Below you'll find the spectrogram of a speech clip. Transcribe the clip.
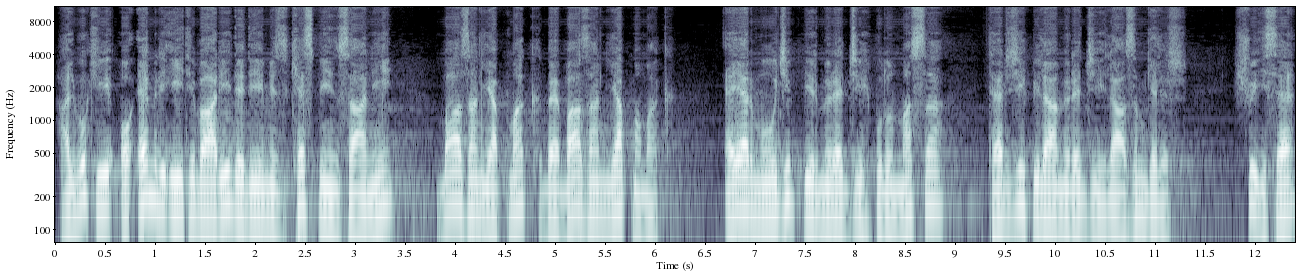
Halbuki o emri itibari dediğimiz kesb insani, bazen yapmak ve bazen yapmamak. Eğer mucip bir müreccih bulunmazsa, tercih bila müreccih lazım gelir. Şu ise,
